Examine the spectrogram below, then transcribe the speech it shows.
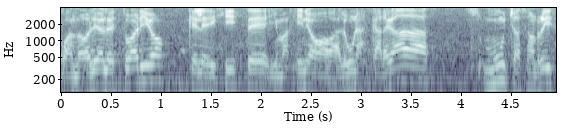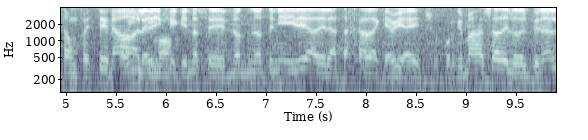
Cuando volvió al vestuario, ¿qué le dijiste? Imagino algunas cargadas, mucha sonrisa, un festejo No, le íntimo. dije que no, se, no, no tenía idea de la tajada que había hecho, porque más allá de lo del penal,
